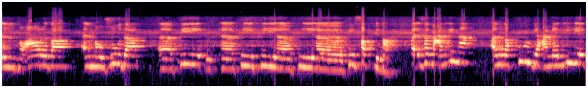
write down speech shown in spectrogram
المعارضة الموجودة في آه، في في آه، في في صفنا. فإذا علينا أن نقوم بعملية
